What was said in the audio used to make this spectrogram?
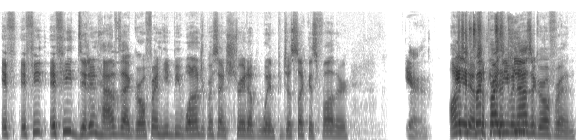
if if he if he didn't have that girlfriend, he'd be one hundred percent straight up wimp, just like his father. Yeah. Honestly, It's I'm like- surprised it's he even he- has a girlfriend.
